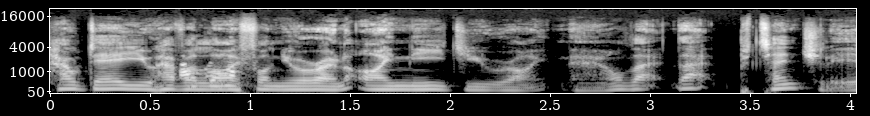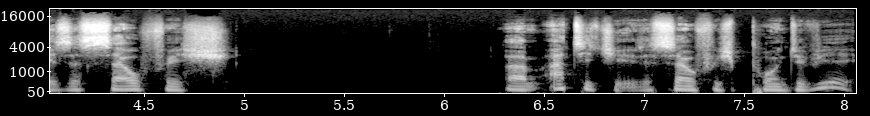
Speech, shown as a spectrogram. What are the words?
How dare you have a life on your own? I need you right now. That that potentially is a selfish um, attitude, a selfish point of view.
